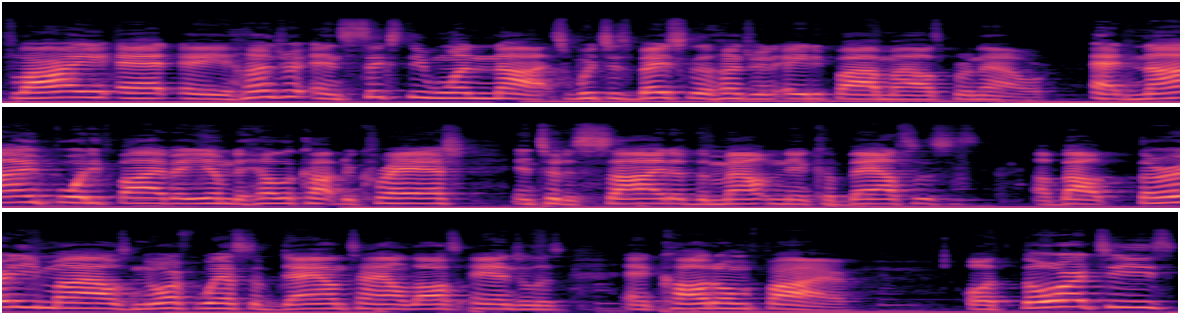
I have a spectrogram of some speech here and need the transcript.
flying at 161 knots, which is basically 185 miles per hour. At 9:45 a.m., the helicopter crashed into the side of the mountain in Cabasas, about 30 miles northwest of downtown Los Angeles, and caught on fire. Authorities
